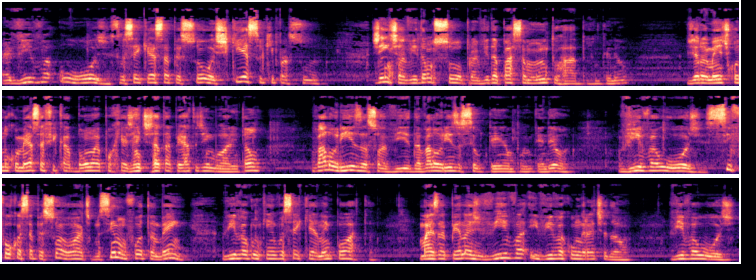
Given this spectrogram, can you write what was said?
É viva o hoje. Se você quer essa pessoa, esqueça o que passou. Gente, a vida é um sopro, a vida passa muito rápido, entendeu? Geralmente, quando começa a ficar bom, é porque a gente já está perto de ir embora. Então, valoriza a sua vida, valoriza o seu tempo, entendeu? Viva o hoje. Se for com essa pessoa, ótimo. Se não for também, viva com quem você quer, não importa. Mas apenas viva e viva com gratidão. Viva o hoje.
